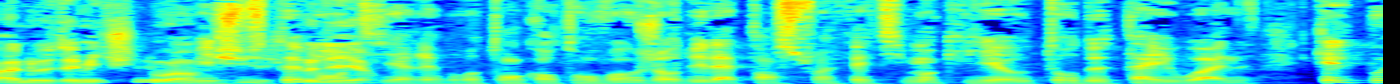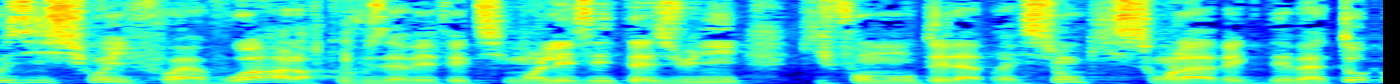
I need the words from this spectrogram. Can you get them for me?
à nos amis chinois. Mais justement, Thierry Breton, quand on voit aujourd'hui la tension effectivement qu'il y a autour de Taïwan, quelle position il faut avoir alors que vous avez effectivement les États-Unis qui font monter la pression, qui sont là avec des bateaux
